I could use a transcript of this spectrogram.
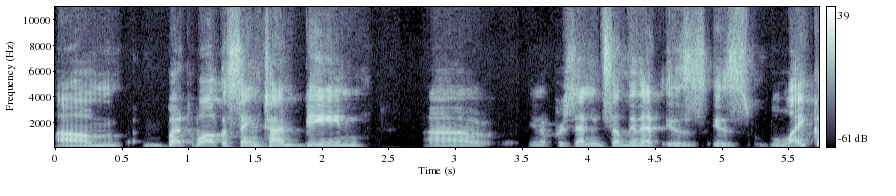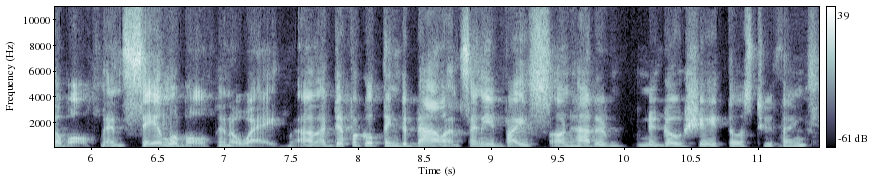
um, but while at the same time being, uh, you know, presenting something that is is likable and saleable in a way. Uh, a difficult thing to balance. Any advice on how to negotiate those two things?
